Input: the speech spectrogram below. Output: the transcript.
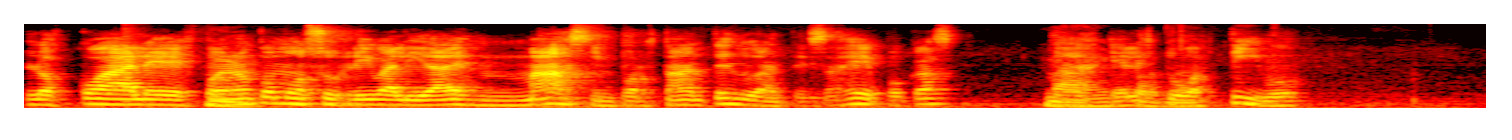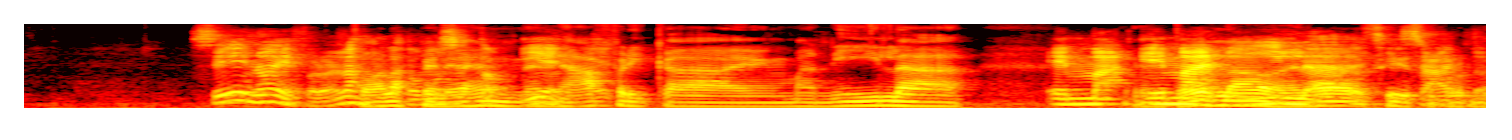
los cuales fueron mm. como sus rivalidades más importantes durante esas épocas en las que él estuvo activo. Sí, no, y fueron las Todas las peleas en, en, África, en Manila. En, Manila, sí, exacto.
